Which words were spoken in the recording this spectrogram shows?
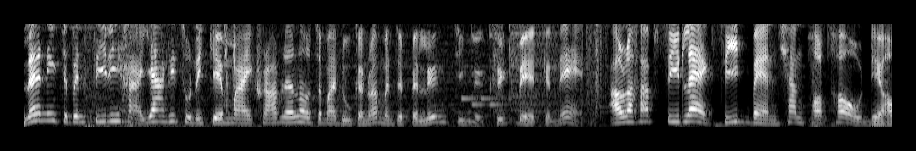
และนี่จะเป็นซีที่หายากที่สุดในเกม Minecraft แล้วเราจะมาดูกันว่ามันจะเป็นเรื่องจริงหรือคลิกเบสกันแน่ เอาละครับซีดแรกซีดแมนชั่นพอร์ทัลเดี๋ยว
